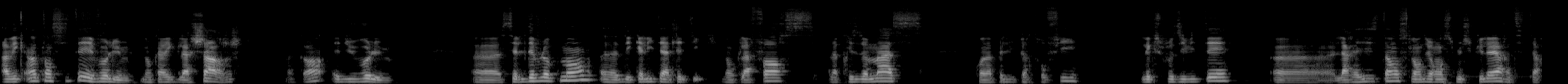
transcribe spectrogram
avec intensité et volume, donc avec de la charge, d'accord, et du volume. Euh, c'est le développement euh, des qualités athlétiques, donc la force, la prise de masse, qu'on appelle l'hypertrophie, l'explosivité, euh, la résistance, l'endurance musculaire, etc.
